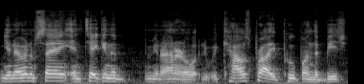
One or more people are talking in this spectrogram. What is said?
You know what I'm saying? And taking the, you know, I don't know. Cows probably poop on the beach.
